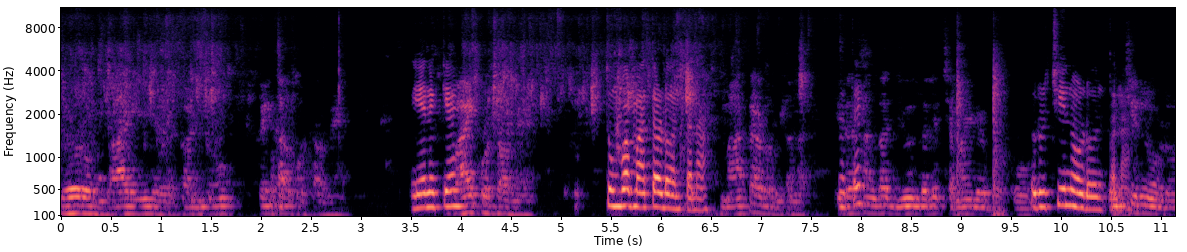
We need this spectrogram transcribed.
ದೇವರು ಬಾಯಿ ಕಣ್ಣು. ಕೊಟ್ಟವನೆ. ಏನಕ್ಕೆ? ಬಾಯಿ ಕೊಟ್ಟವನೆ. ತುಂಬ ಮಾತಾಡು ಅಂತನಾ? ಮಾತಾಡು ಜೀವನದಲ್ಲಿ ಚೆನ್ನಾಗಿರ್ಬೇಕು. ರುಚಿ ನೋಡು ಅಂತನಾ? ರುಚಿ ನೋಡು.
